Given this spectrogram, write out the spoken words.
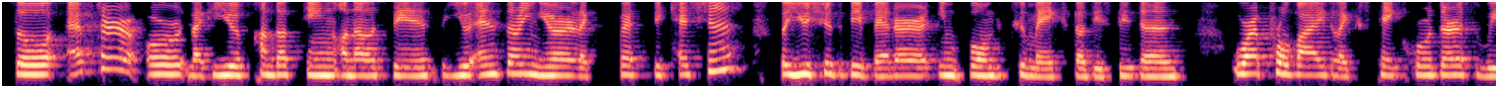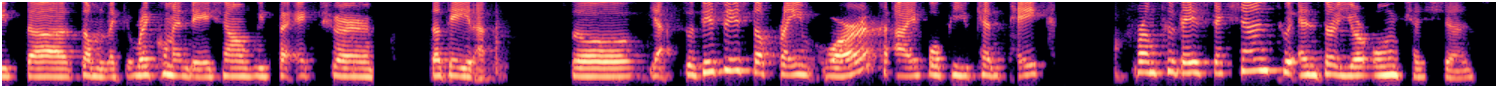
So after or like you've conducting analysis, you answering your like specifications. So you should be better informed to make the decisions or provide like stakeholders with the, some like recommendation with the actual the data. So yeah, so this is the framework I hope you can take from today's section to answer your own questions.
